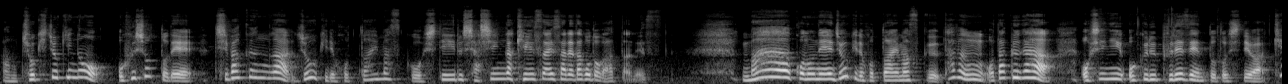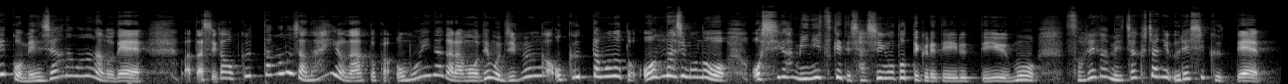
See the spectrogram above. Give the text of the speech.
あの、チョキチョキのオフショットで、千葉くんが蒸気でホットアイマスクをしている写真が掲載されたことがあったんです。まあ、このね、蒸気でホットアイマスク、多分オタクが推しに送るプレゼントとしては結構メジャーなものなので、私が送ったものじゃないよなとか思いながらも、でも自分が送ったものと同じものを推しが身につけて写真を撮ってくれているっていう、もうそれがめちゃくちゃに嬉しくって、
